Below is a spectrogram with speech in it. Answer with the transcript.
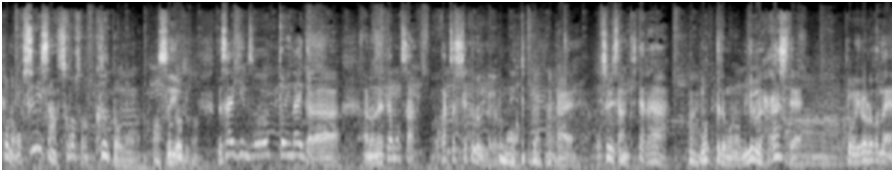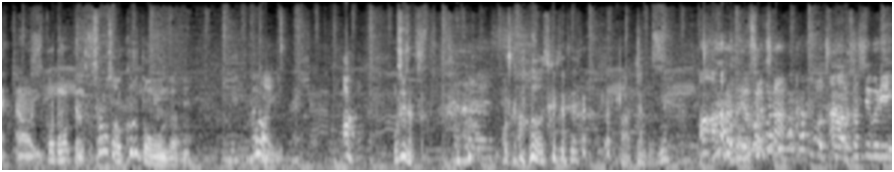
今日ねおすみさんそろそろ来ると思うのあ水曜日。でで最近ずーっといないからあのネタもさ枯渇してくるんだけども、はい、おすみさん来たら、はい。持ってるものを見るの剥がして今日もいろいろとねあの行こうと思ってるんですけどそろそろ来ると思うんだよね。来ない？あおすみさん来たお疲れあお疲れ様です。あちゃん。とねああらあら吉尾ちゃんあらお久しぶり、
